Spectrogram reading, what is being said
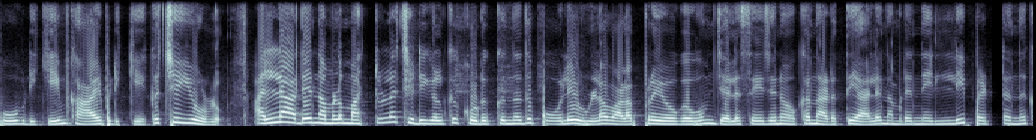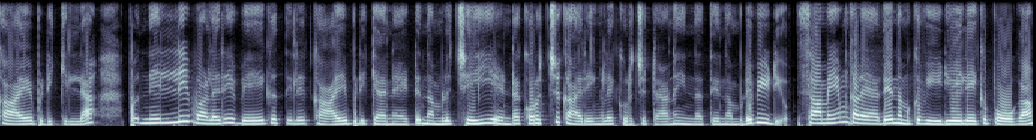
പൂ പിടിക്കുകയും കായ പിടിക്കുകയൊക്കെ ചെയ്യുള്ളൂ. അല്ലാതെ നമ്മൾ മറ്റുള്ള ചെടികൾക്ക് കൊടുക്കുന്നത് പോലെയുള്ള വളപ്രയോഗവും ജലസേചനവും ഒക്കെ നടത്തിയാൽ നമ്മുടെ നെല്ലി പെട്ടെന്ന് കായ പിടിക്കില്ല. അപ്പോൾ നെല്ലി വളരെ വേഗത്തിൽ കായ പിടിക്കാനായിട്ട് നമ്മൾ ചെയ്യേണ്ട കുറച്ച് കാര്യങ്ങളെ കുറിച്ചിട്ടാണ് ഇന്നത്തെ നമ്മുടെ വീഡിയോ. സമയം കളയാതെ നമുക്ക് വീഡിയോയിലേക്ക് പോകാം.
